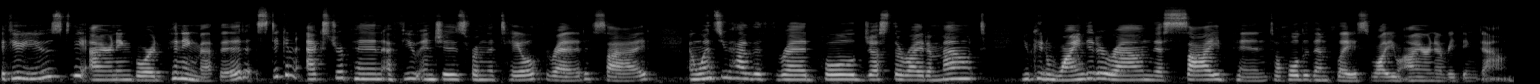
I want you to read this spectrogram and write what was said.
If you used the ironing board pinning method, stick an extra pin a few inches from the tail thread side, and once you have the thread pulled just the right amount, you can wind it around this side pin to hold it in place while you iron everything down.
